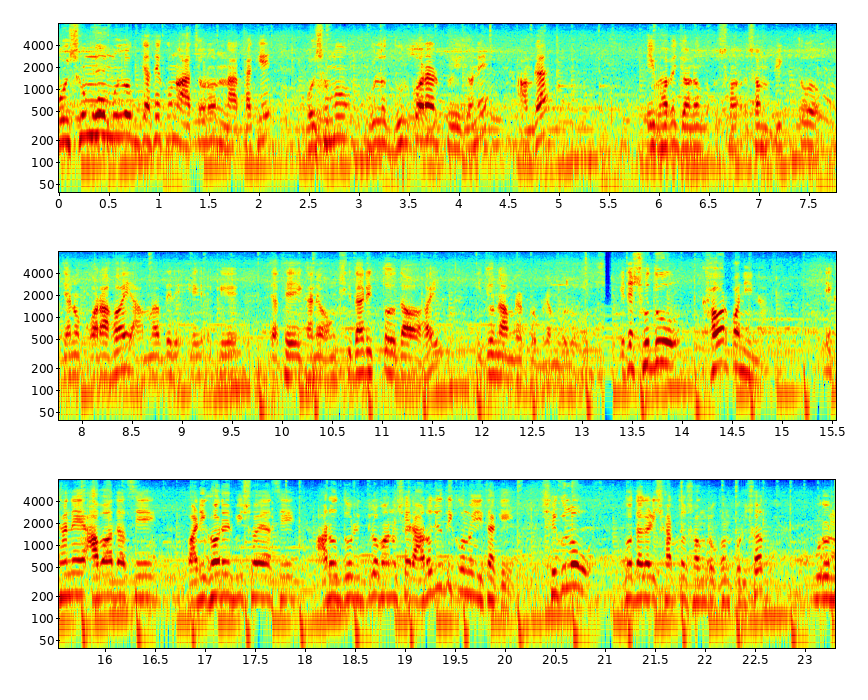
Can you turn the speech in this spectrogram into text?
বৈষম্যমূলক যাতে কোনো আচরণ না থাকে, বৈষম্যগুলো দূর করার প্রয়োজনে আমরা এইভাবে জন, সম্পৃক্ত যেন করা হয়, আমাদের একে যাতে এখানে অংশীদারিত্ব দেওয়া হয় এই জন্য আমরা প্রোগ্রামগুলো করছি। এটা শুধু খাওয়ার পানি না, এখানে আবাদ আছে, বাড়িঘরের বিষয় আছে আরও দরিদ্র মানুষের আরও যদি কোনো ই থাকে, সেগুলো গোদাগাড়ি স্বার্থ সংরক্ষণ পরিষদ পূরণ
